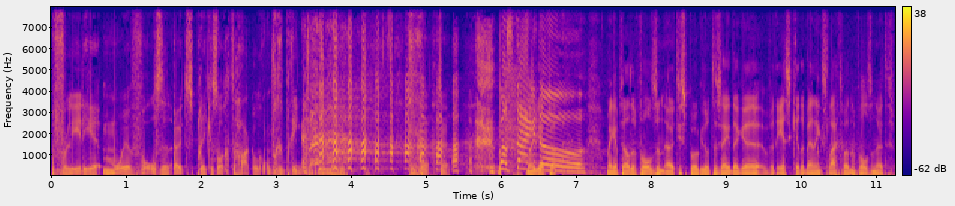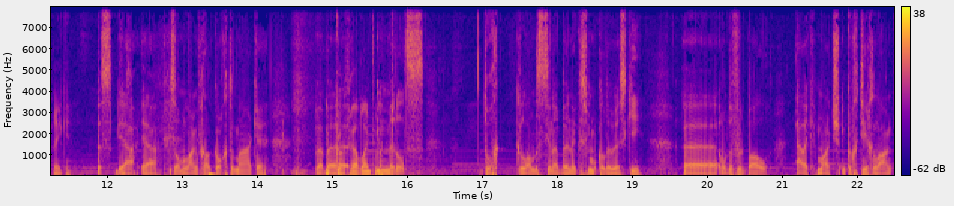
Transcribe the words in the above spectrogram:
volledige mooie volzin uit te spreken zonder te hakkelen onderbreekt Bastardo! Maar je hebt wel de volzin uitgesproken door te zeggen dat je voor de eerste keer er bijna geslaagd was om een volzin uit te spreken. Dus ja, ja. Dus om een lang verhaal kort te maken, we Kort verhaal lang te hebben maken. middels door clandestien naar binnen gesmokkelde whisky eh, op de voetbal elke match een kwartier lang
